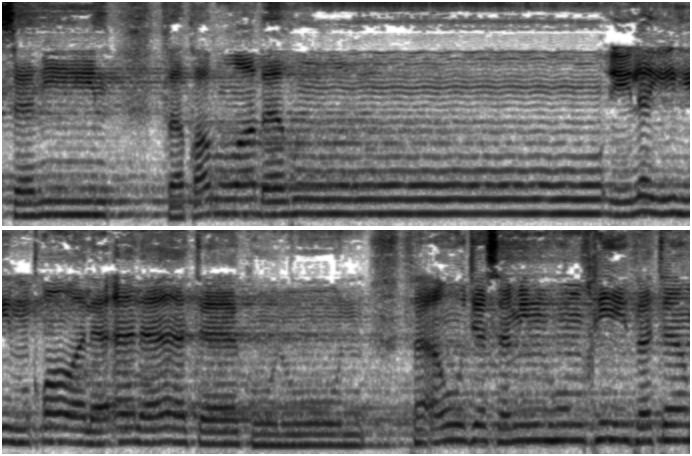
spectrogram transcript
سمين. فقربه قال ألا تاكلون؟ فأوجس منهم خيفة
